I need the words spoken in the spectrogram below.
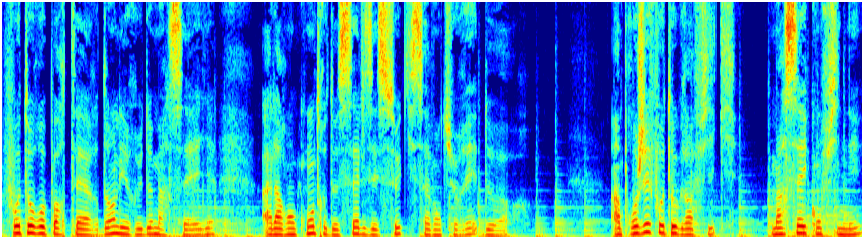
photoreporter dans les rues de Marseille, à la rencontre de celles et ceux qui s'aventuraient dehors. Un projet photographique, Marseille confinée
